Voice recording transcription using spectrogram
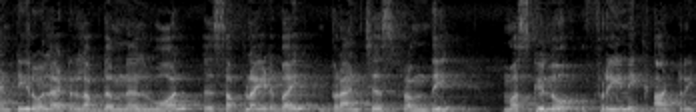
anterolateral abdominal wall is supplied by branches from the musculophrenic artery.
